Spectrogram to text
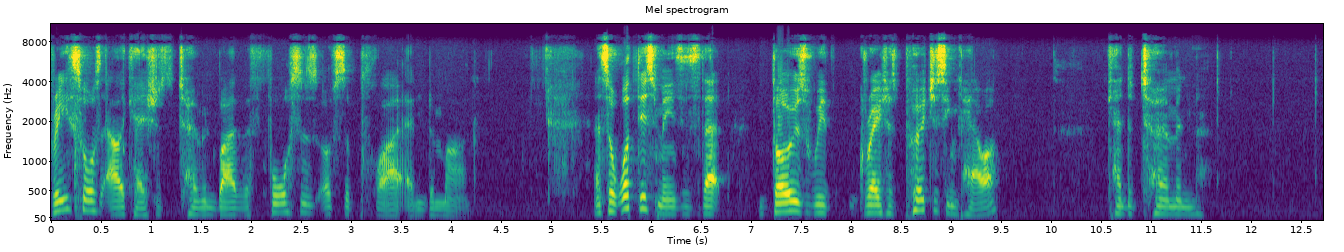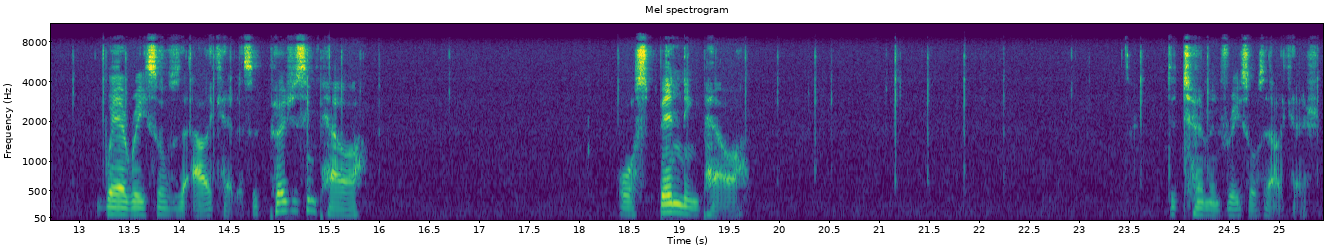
resource allocation is determined by the forces of supply and demand. And so what this means is that those with greatest purchasing power can determine where resources are allocated. So purchasing power or spending power determines resource allocation.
